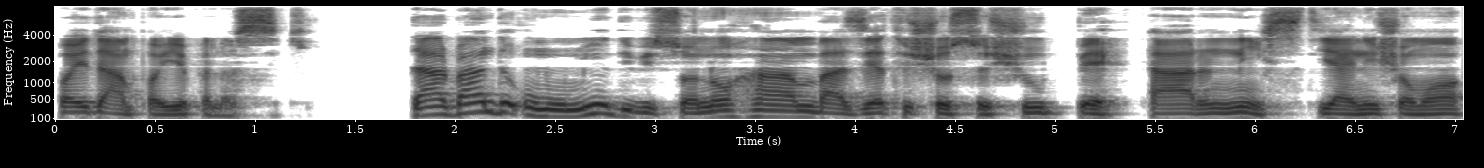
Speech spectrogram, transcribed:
با یه دمپایی پلاستیکی. در بند عمومی 209 هم وضعیت شستشو بهتر نیست. یعنی شما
